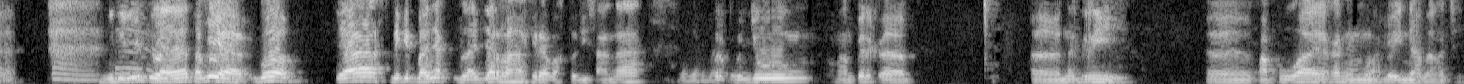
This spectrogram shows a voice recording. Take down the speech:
gitu-gitu lah ya. Tapi ya gue ya sedikit banyak belajar lah akhirnya waktu di sana Belajar berkunjung mampir ke eh, negeri eh, Papua ya kan yang menurut gue indah banget sih.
